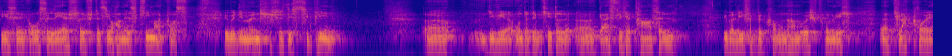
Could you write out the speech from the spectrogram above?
diese große Lehrschrift des Johannes Klimakos über die mönchische Disziplin die wir unter dem Titel äh, Geistliche Tafeln überliefert bekommen haben, ursprünglich äh, Plakoi,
